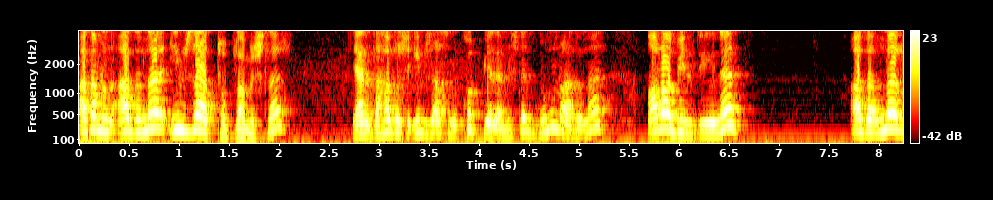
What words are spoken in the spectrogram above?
adamın adına imza toplamışlar. Yani daha doğrusu imzasını kopyalamışlar. Bunun adına alabildiğine adamlar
